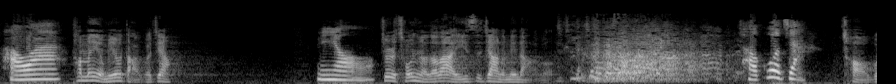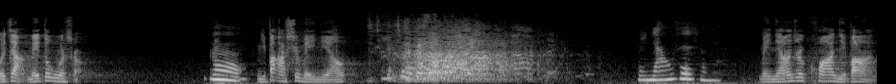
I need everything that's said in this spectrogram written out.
好啊，他们有没有打过架？没有就是从小到大一次架都没打过，吵过架。吵过架没动过手。嗯，你爸是伪娘，伪娘是什么？伪娘就是夸你爸的，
